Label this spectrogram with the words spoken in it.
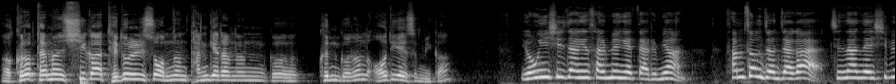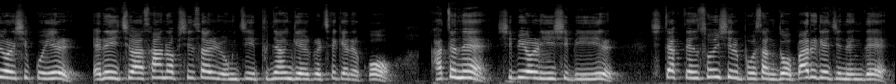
어, 그렇다면 시가 되돌릴 수 없는 단계라는 그 근거는 어디에 있습니까? 용인시장의 설명에 따르면 삼성전자가 지난해 12월 19일 LH와 산업시설 용지 분양 계획을 체결했고 같은 해 12월 22일 시작된 손실 보상도 빠르게 진행돼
